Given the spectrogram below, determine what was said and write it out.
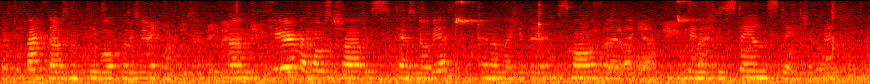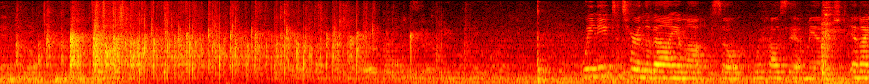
55, people living there. Um, here my host club is Cazenovia and I like it there. It's small but I like it. It's Okay, nice. if you stay on the stage, okay? We need to turn the volume up, so how's that managed? And I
